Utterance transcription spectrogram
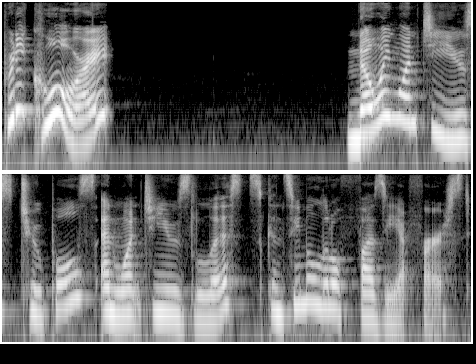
Pretty cool, right? Knowing when to use tuples and when to use lists can seem a little fuzzy at first,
